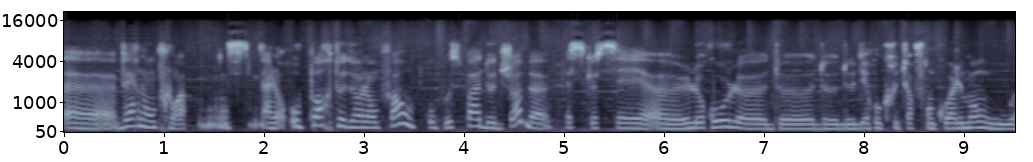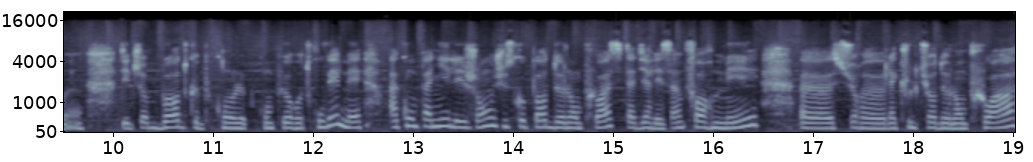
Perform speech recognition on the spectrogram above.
euh, vers l'emploi. Alors, aux portes de l'emploi, on ne propose pas de job parce que c'est euh, le rôle de, de- de- des recruteurs franco-allemands ou euh, des job boards qu'on peut retrouver, mais accompagner les gens jusqu'aux portes de l'emploi, c'est-à-dire les informer euh, sur euh, la culture de l'emploi,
